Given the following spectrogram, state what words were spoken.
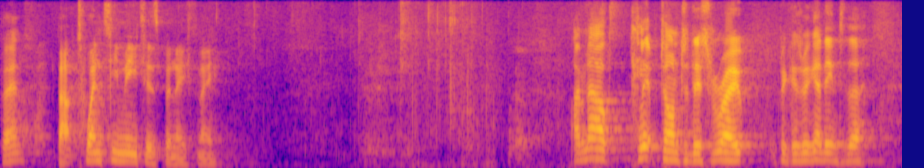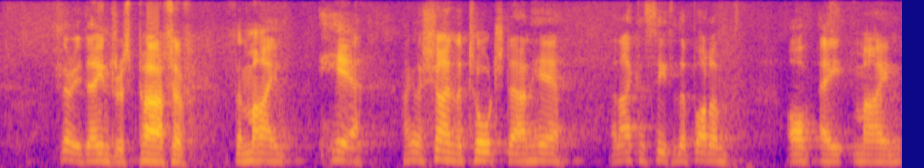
Ben? About 20 metres beneath me. I'm now clipped onto this rope because we're getting to the very dangerous part of the mine here. I'm going to shine the torch down here and I can see to the bottom of a mine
